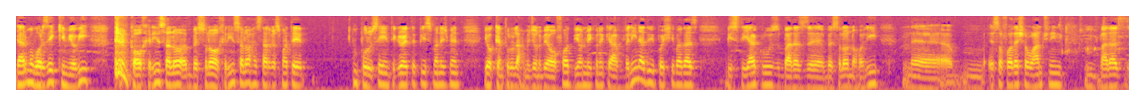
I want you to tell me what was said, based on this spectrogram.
در مبارزه کیمیاوی که آخرین سلا به اصطلاح آخرین سلاح هست در قسمت پروسه integrated pest management یا کنترل همه جانبه آفات بیان می‌کنه که اولین ادویه پاشی بعد از 21 روز بعد از به اصطلاح نهالی استفاده شد و همچنین بعد از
